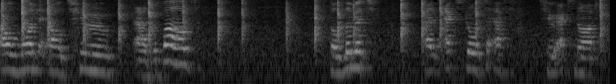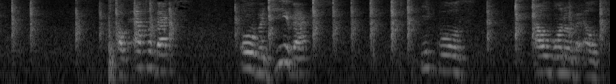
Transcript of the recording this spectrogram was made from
L1, L2 as above, the limit as x goes to f to x naught of f of x over g of x equals L1 over L2.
